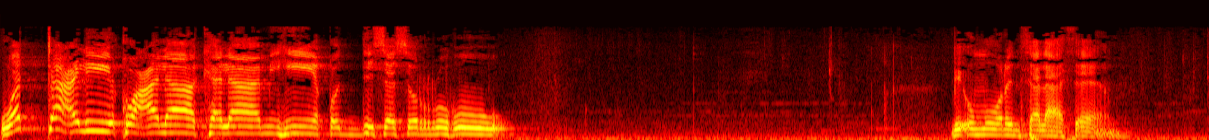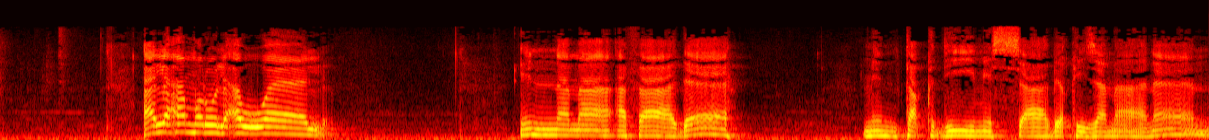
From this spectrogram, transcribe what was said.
والتعليق على كلامه قدس سره. بأمور ثلاثة. الأمر الأول إنما أفاده من تقديم السابق زمانا.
